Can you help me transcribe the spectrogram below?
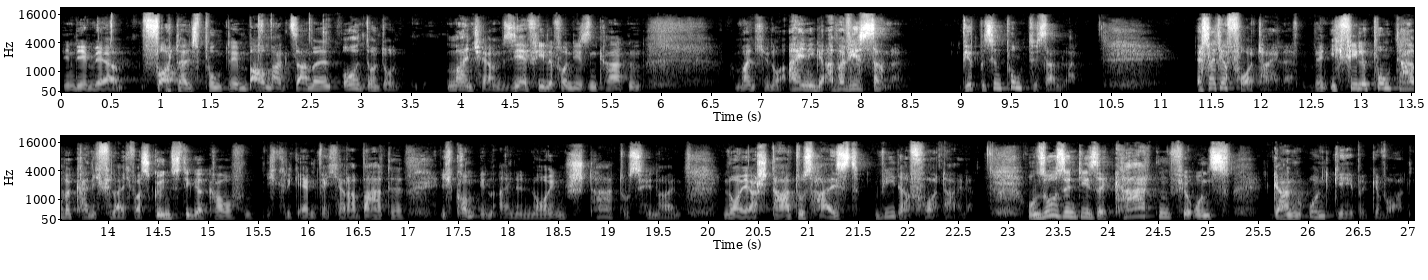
indem wir Vorteilspunkte im Baumarkt sammeln und, und, und. Manche haben sehr viele von diesen Karten, manche nur einige, aber wir sammeln. Wir sind Punktesammler. Es hat ja Vorteile. Wenn ich viele Punkte habe, kann ich vielleicht was günstiger kaufen. Ich kriege irgendwelche Rabatte. Ich komme in einen neuen Status hinein. Neuer Status heißt wieder Vorteile. Und so sind diese Karten für uns gang und gäbe geworden.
